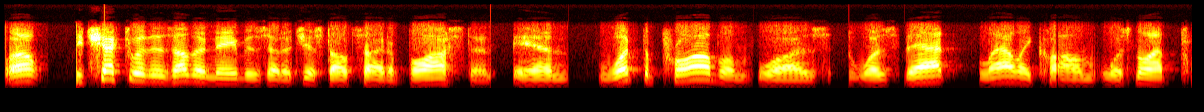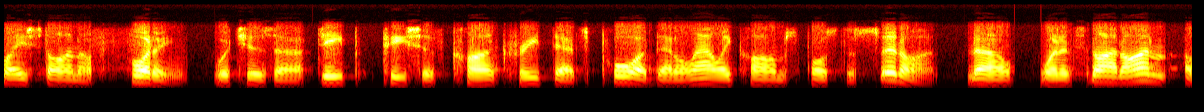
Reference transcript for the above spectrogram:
Well, he checked with his other neighbors that are just outside of Boston, and what the problem was was that lally column was not placed on a footing, which is a deep piece of concrete that's poured that a lally column is supposed to sit on. Now, when it's not on a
